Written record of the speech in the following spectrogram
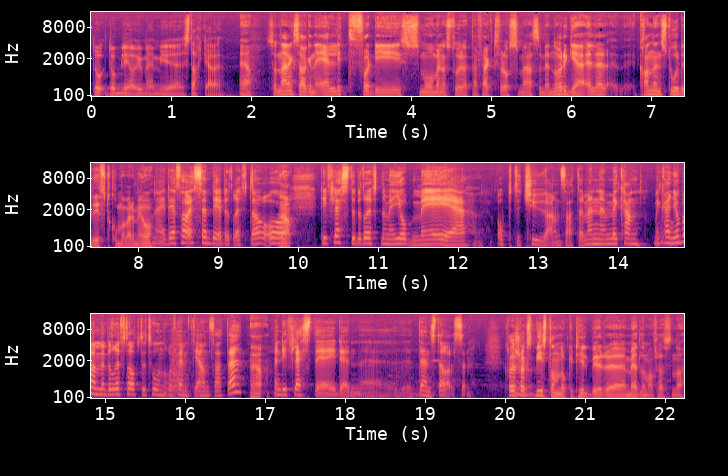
Eh, Da, da blir jo vi mye sterkere. Ja. Så næringshagene er litt for de små og mellomstore perfekt for oss som er SMB Norge, eller kan en stor bedrift komme og være med òg? Nei, det er for SMB-bedrifter. Og Ja. de fleste bedriftene vi jobber med, er opptil 20 ansatte. Men eh, vi kan, vi kan jobbe med bedrifter opptil 250 ansatte. Ja. Men de fleste er i den, eh, den størrelsen. Hva er slags bistand dere tilbyr medlemmer, medlemmene, forresten? da?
